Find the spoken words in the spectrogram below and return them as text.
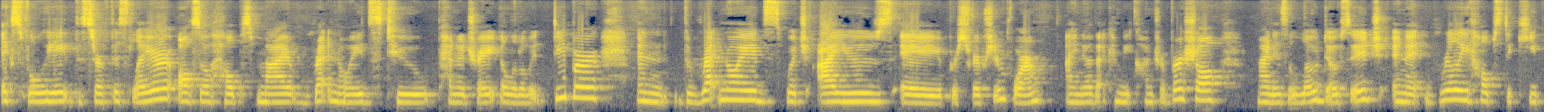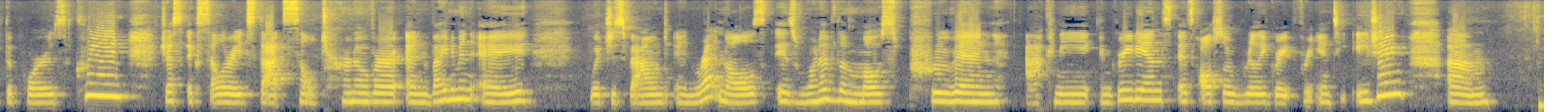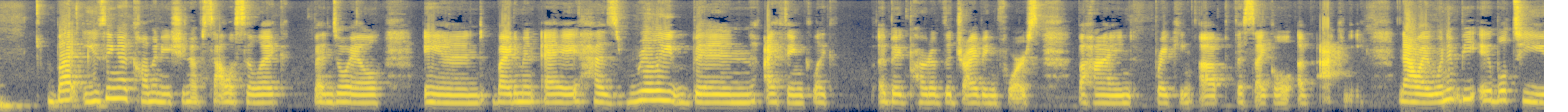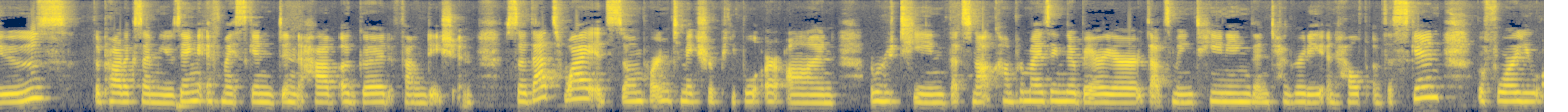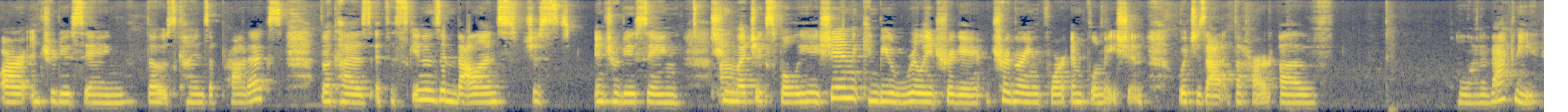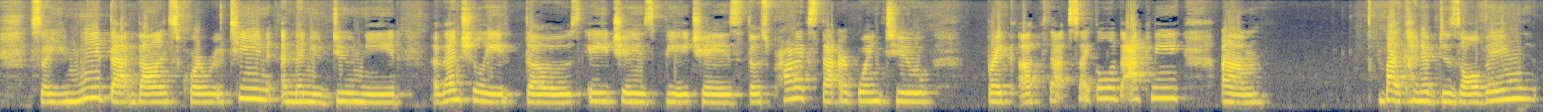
exfoliate the surface layer also helps my retinoids to penetrate a little bit deeper. And the retinoids, which I use a prescription form, I know that can be controversial. Mine is a low dosage and it really helps to keep the pores clean, just accelerates that cell turnover. And vitamin A, which is found in retinols, is one of the most proven acne ingredients. It's also really great for anti aging. Um, but using a combination of salicylic, benzoyl, and vitamin A has really been, I think, like a big part of the driving force behind breaking up the cycle of acne. Now, I wouldn't be able to use the products I'm using if my skin didn't have a good foundation. So that's why it's so important to make sure people are on a routine that's not compromising their barrier, that's maintaining the integrity and health of the skin before you are introducing those kinds of products. Because if the skin is imbalanced, just introducing too um, much exfoliation can be really triggering triggering for inflammation, which is at the heart of a lot of acne. So you need that balanced core routine, and then you do need eventually those AHAs, BHAs, those products that are going to break up that cycle of acne um, by kind of dissolving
